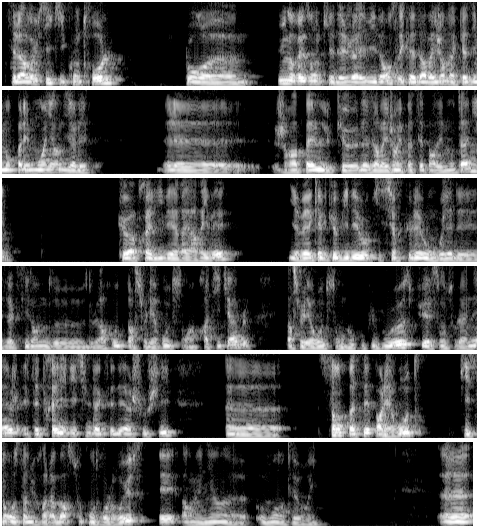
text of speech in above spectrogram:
c'est la Russie qui contrôle pour une raison qui est déjà évidente, c'est que l'Azerbaïdjan n'a quasiment pas les moyens d'y aller. je rappelle que l'Azerbaïdjan est passé par des montagnes, qu'après l'hiver est arrivé. Il y avait quelques vidéos qui circulaient où on voyait des accidents de, la route parce que les routes sont impraticables parce que les routes sont beaucoup plus boueuses, puis elles sont sous la neige, et c'est très difficile d'accéder à Chouchi euh, sans passer par les routes qui sont au sein du Karabakh sous contrôle russe et arménien, euh, au moins en théorie. Euh,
